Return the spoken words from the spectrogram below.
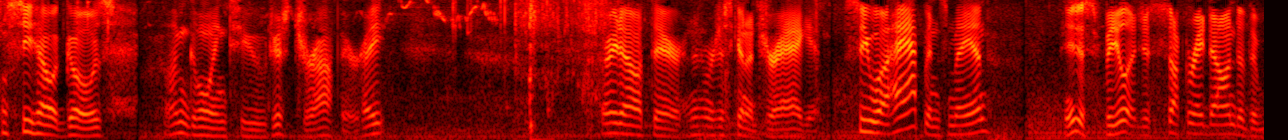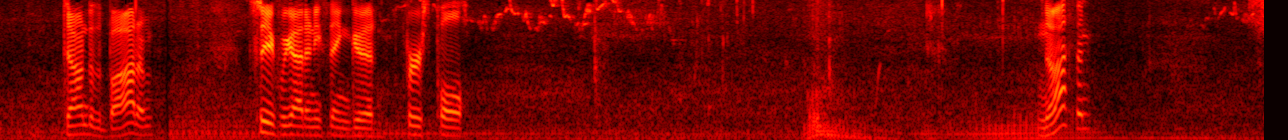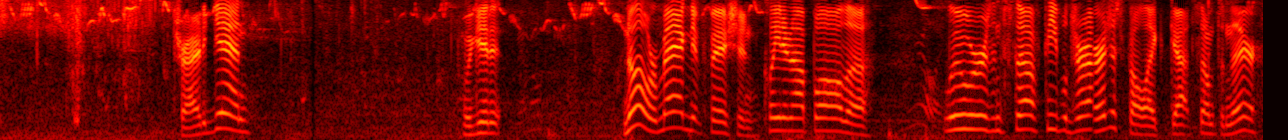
We'll see how it goes. I'm going to just drop it right, right out there. And then we're just gonna drag it. See what happens, man. You just feel it just suck right down to the, down to the bottom. See if we got anything good. First pull. Nothing. Try it again. We get it. No, we're magnet fishing, cleaning up all the lures and stuff people drop. I just felt like got something there.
